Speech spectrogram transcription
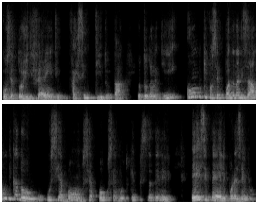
com setores diferentes, faz sentido, tá? Eu estou dando aqui como que você pode analisar um indicador, o, se é bom, se é pouco, se é muito, o que precisa ter nele. Esse PL, por exemplo,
